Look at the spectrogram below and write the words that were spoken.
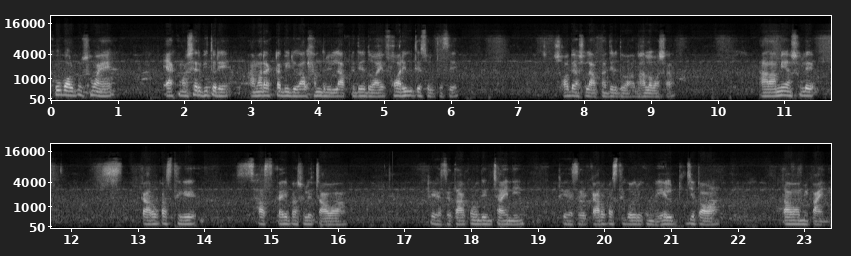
খুব অল্প সময়ে, এক মাসের ভিতরে আমার একটা ভিডিও আলহামদুলিল্লাহ আপনাদের দোয়ায় ফর ইউতে চলতেছে। সবে আসলে আপনাদের দোয়া, ভালোবাসা। আর আমি আসলে কারও কাছ থেকে সাবস্ক্রাইব আসলে চাওয়া, ঠিক আছে? তা কোনো দিন চাইনি, ঠিক আছে? কারও কাছ থেকে ওই রকম হেল্প যে পাওয়া, তাও আমি পাইনি।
